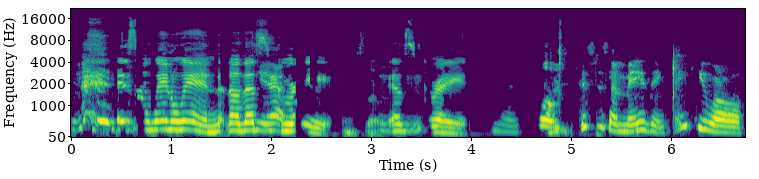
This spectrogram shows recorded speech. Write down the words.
it's a win-win. No, that's yeah. great. That's mm-hmm. great. Well, this is amazing. Thank you all.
